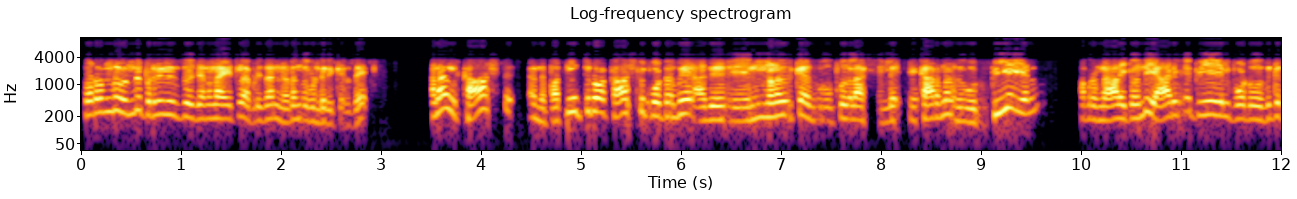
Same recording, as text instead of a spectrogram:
தொடர்ந்து வந்து பிரதிநிதித்துவ ஜனநாயகத்தில் அப்படித்தான் நடந்து கொண்டிருக்கிறது. ஆனால் காஸ்ட் அந்த பத்து லட்ச ரூபா காஸ்ட் போட்டது அது என் மனதிற்கு அது ஒப்புதலாக இல்லை. காரணம் அது ஒரு பிஐஎல் அப்புறம் நாளைக்கு வந்து யாருமே பிஐஎல் போடுவதற்கு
